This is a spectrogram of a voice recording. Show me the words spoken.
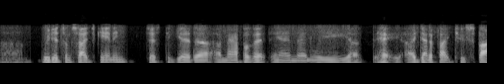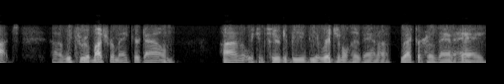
Uh, we did some side scanning just to get a, a map of it, and then we uh, identified two spots. Uh, we threw a mushroom anchor down on what we consider to be the original Havana wreck or Havana A,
